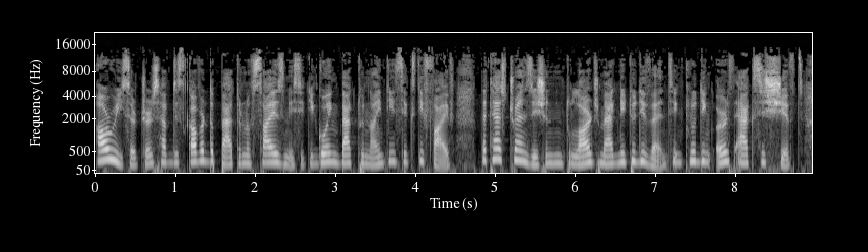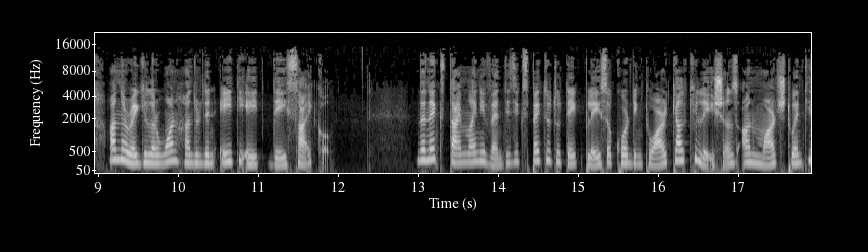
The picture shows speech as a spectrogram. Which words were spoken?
Our researchers have discovered the pattern of seismicity going back to 1965 that has transitioned into large magnitude events, including Earth axis shifts on a regular 188 day cycle. The next timeline event is expected to take place according to our calculations on March 22,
